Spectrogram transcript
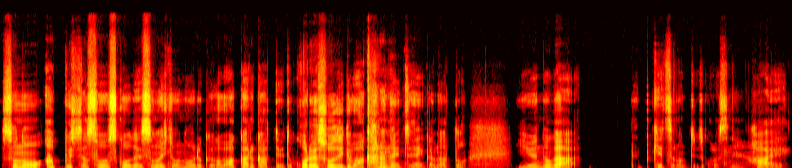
そのアップしたソースコードでその人の能力がわかるかっていうと、これは正直わからないんじゃないかなというのが結論というところですね。はい。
